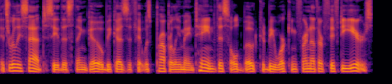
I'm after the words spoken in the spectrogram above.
It's really sad to see this thing go because if it was properly maintained, this old boat could be working for another 50 years.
